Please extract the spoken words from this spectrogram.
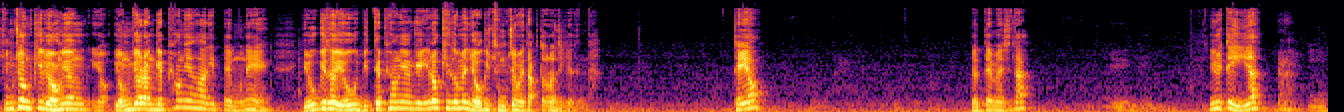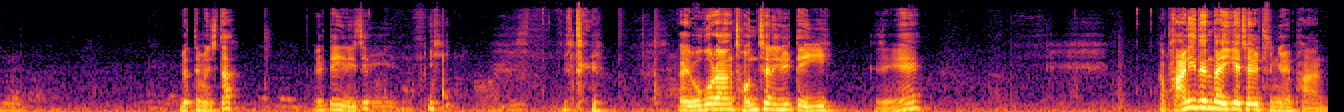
중점끼리 영향, 여- 연결한 게 평행하기 때문에 여기서 여기 밑에 평행하게 이렇게 그러면 여기 중점에 딱 떨어지게 된다. 돼요? 몇 대 몇이다? 1대2 1대 2야? 2를 몇대 몇이다? 1대 1이지? 1 1대 1. 그러니까 요거랑 전체는 1대 2. 그지? 아, 반이 된다 이게 제일 중요해 반.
